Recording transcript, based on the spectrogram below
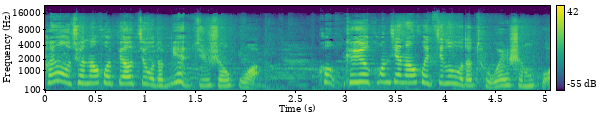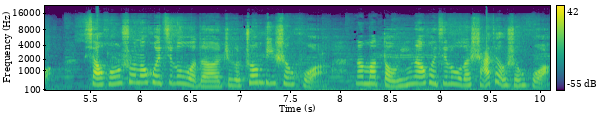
朋友圈呢会标记我的面具生活；空 QQ 空间呢会记录我的土味生活；小红书呢会记录我的这个装逼生活；那么抖音呢会记录我的傻屌生活；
